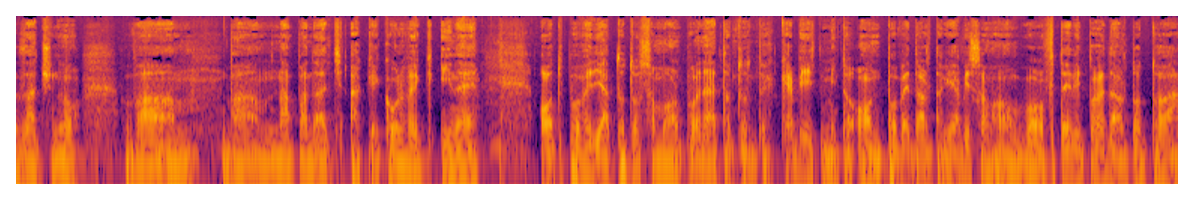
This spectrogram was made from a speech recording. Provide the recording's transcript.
začnú vám vám napadať akékoľvek iné odpovede. A toto som mohol povedať, toto, keby mi to on povedal, tak ja by som ho bol vtedy povedal toto a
